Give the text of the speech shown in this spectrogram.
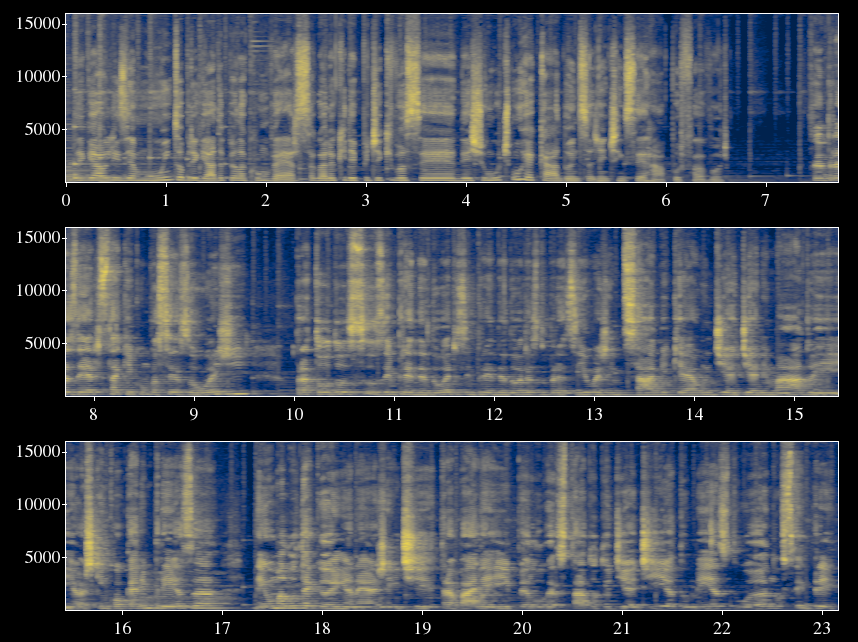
Legal, Lízia, muito obrigada pela conversa. Agora eu queria pedir que você deixe um último recado antes da gente encerrar, por favor. Foi um prazer estar aqui com vocês hoje para todos os empreendedores empreendedoras do Brasil. A gente sabe que é um dia a dia animado e, eu acho que em qualquer empresa nenhuma luta é ganha, né? A gente trabalha aí pelo resultado do dia a dia, do mês, do ano, sempre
